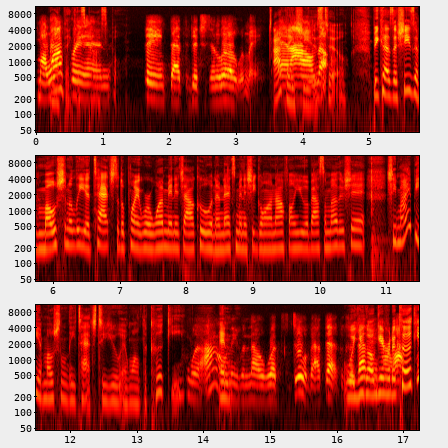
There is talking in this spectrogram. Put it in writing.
my one think friend think that the bitch is in love with me. I think I she is know. too. Because if she's emotionally attached to the point where one minute y'all cool and the next minute she going off on you about some other shit, she might be emotionally attached to you and want the cookie. Well, I don't And- even know what to do about that. Well, you gonna give her the cookie?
